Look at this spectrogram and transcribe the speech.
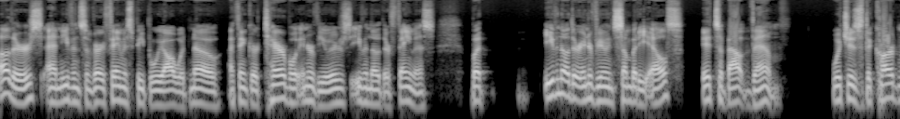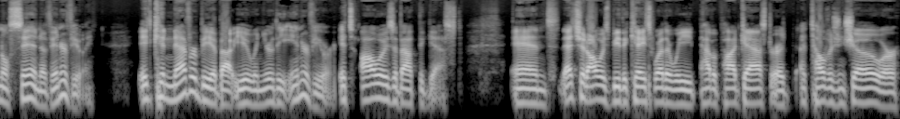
Others and even some very famous people we all would know i think are terrible interviewers even though they're famous. But even though they're interviewing somebody else it's about them which is the cardinal sin of interviewing. It can never be about you when you're the interviewer. It's always about the guest and that should always be the case, whether we have a podcast or a, a, television show or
